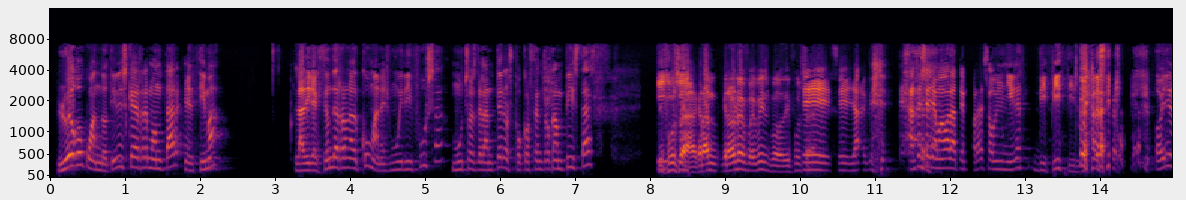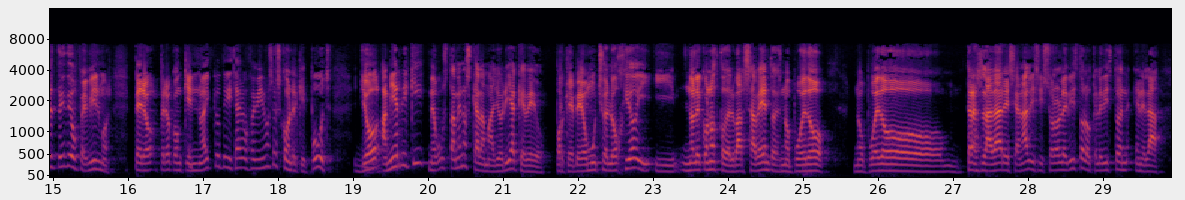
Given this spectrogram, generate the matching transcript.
Luego, cuando tienes que remontar, encima, la dirección de Ronald Kuman es muy difusa, muchos delanteros, pocos centrocampistas, Difusa, gran, gran eufemismo, difusa. Sí, Antes se llamaba la temporada de Saúl Ñíguez difícil. hoy estoy de eufemismos. Pero, pero con quien no hay que utilizar eufemismos es con Ricky Puig. Yo, a mí Ricky me gusta menos que a la mayoría que veo, porque veo mucho elogio y, no le conozco del Barça B, entonces no puedo, no puedo trasladar ese análisis. Solo le he visto lo que le he visto en, el A.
